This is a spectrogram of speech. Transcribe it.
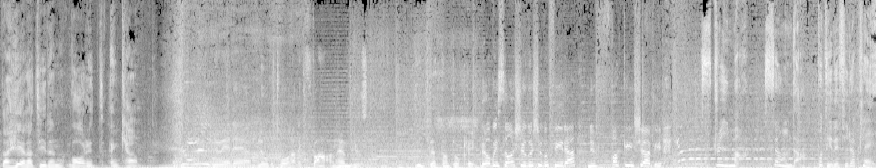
Det har hela tiden varit en kamp. Nu är det blod och tårar. liksom. Fan händer just det. Det är detta inte okej. Robinson 2024, nu fucking kör vi! Streama söndag på TV4 Play.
